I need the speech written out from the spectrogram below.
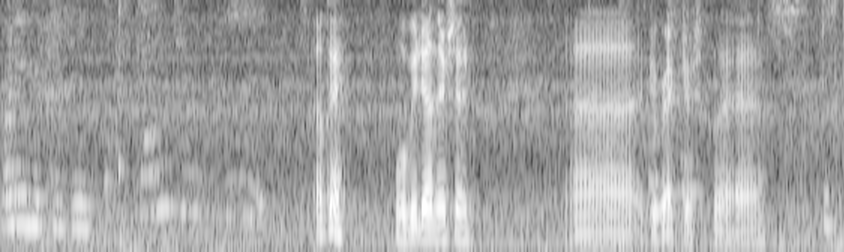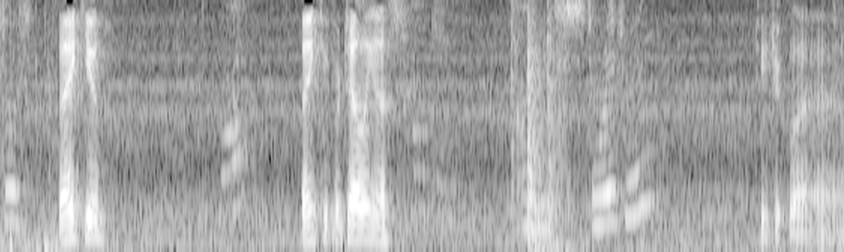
What is it, Cece? It's time to eat. Okay, we'll be down there soon. Uh, director's class. Thank you. What? Thank you for telling us. Okay. Um, storage room. Teacher class.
